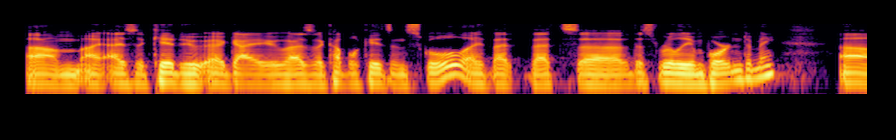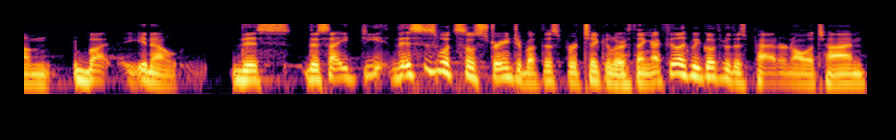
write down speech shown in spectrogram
Um, I, as a kid, who, a guy who has a couple kids in school, I, that that's uh, that's really important to me. Um, but you know. This this idea this is what's so strange about this particular thing. I feel like we go through this pattern all the time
